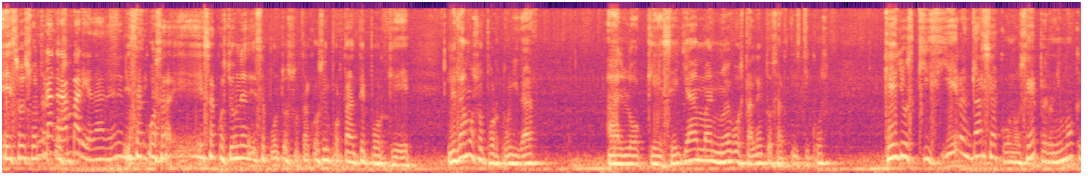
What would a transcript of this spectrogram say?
eso es otra Una cosa. gran variedad, ¿eh? de Esa música. cosa, esa cuestión, ese punto es otra cosa importante porque le damos oportunidad a lo que se llaman nuevos talentos artísticos, que ellos quisieran darse a conocer, pero ni modo que.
